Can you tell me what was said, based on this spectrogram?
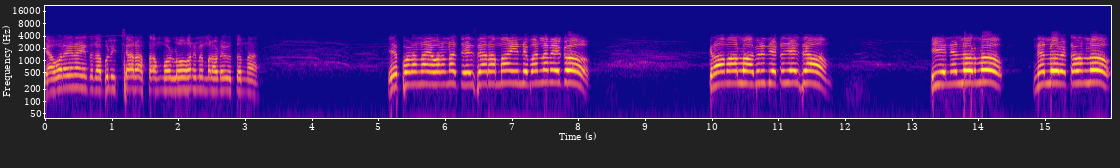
ఎవరైనా ఇంత డబ్బులు ఇచ్చారా తమ్ముళ్ళు అని మిమ్మల్ని అడుగుతున్నా. ఎప్పుడన్నా ఎవరన్నా చేశారమ్మా ఇన్ని పనులు మీకు? గ్రామాల్లో అభివృద్ధి ఎట్ట చేశాం? ఈ నెల్లూరులో నెల్లూరు టౌన్లో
